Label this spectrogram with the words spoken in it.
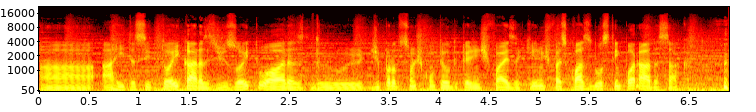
a, a Rita citou. E, cara, as 18 horas do, de produção de conteúdo que a gente faz aqui, a gente faz quase duas temporadas, saca?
